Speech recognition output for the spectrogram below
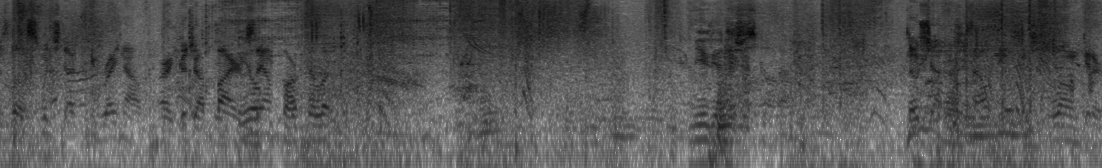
is low. Switch to FQ right now. Alright, good job. Fire. Heal. Stay on. Dark pellet. Mugen is just gone out. No shadow. She's out. She's she's alone. Get her.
